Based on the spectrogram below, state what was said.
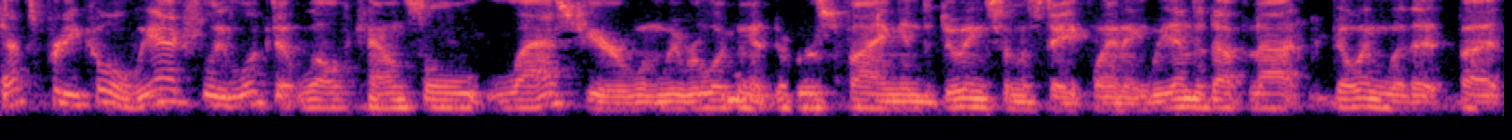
That's pretty cool. We actually looked at WealthCounsel last year when we were looking at diversifying into doing some estate planning. We ended up not going with it, but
